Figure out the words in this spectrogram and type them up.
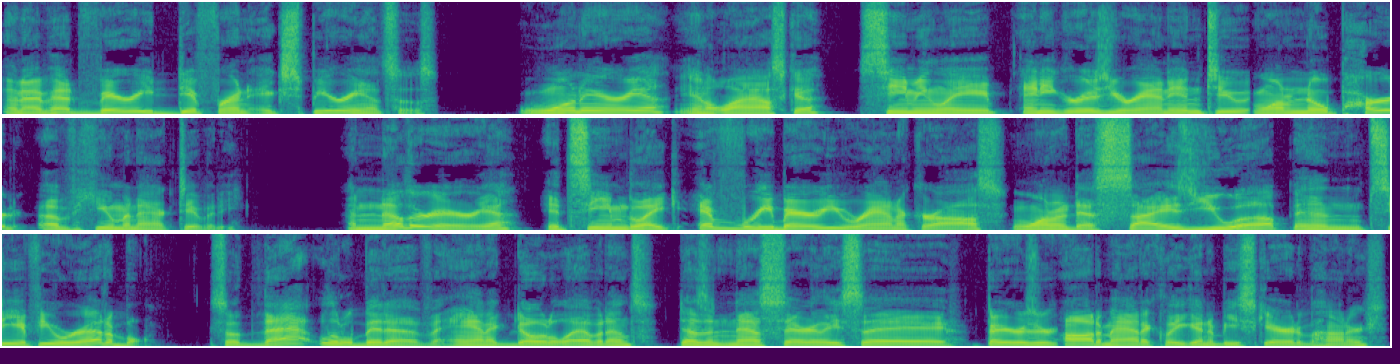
and I've had very different experiences. One area in Alaska, seemingly any grizz you ran into wanted no part of human activity. Another area, it seemed like every bear you ran across wanted to size you up and see if you were edible. So that little bit of anecdotal evidence doesn't necessarily say bears are automatically going to be scared of hunters.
